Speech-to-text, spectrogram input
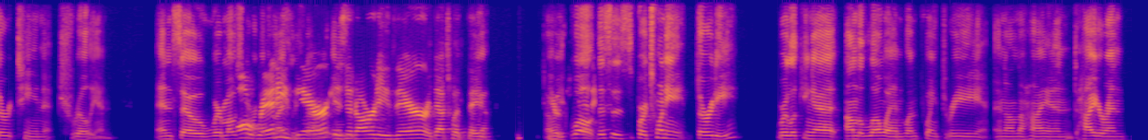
13 trillion and so we're most already there? Is it already there? Or that's what they yeah. okay. well this is for 2030 we're looking at on the low end 1.3 and on the high end higher end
